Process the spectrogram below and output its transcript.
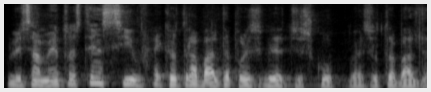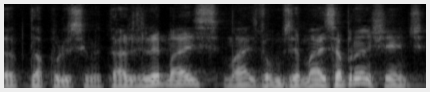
policiamento ostensivo. É que o trabalho da Polícia Militar, desculpe, mas o trabalho da, da Polícia Militar ele é mais, mais, vamos dizer, mais abrangente.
